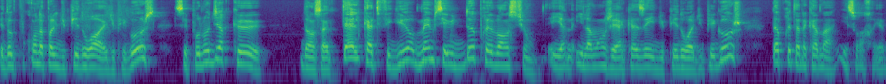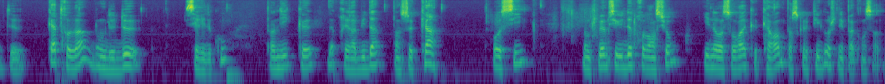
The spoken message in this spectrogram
et donc, pourquoi on a parlé du pied droit et du pied gauche? C'est pour nous dire que dans un tel cas de figure, même s'il y a eu deux préventions, et il a mangé un kazaï du pied droit et du pied gauche, d'après Tanakama, il sera de 80, donc de deux séries de coups, tandis que d'après Rabuda, dans ce cas aussi, donc même s'il y a eu deux préventions, il ne recevra que 40 parce que le pied gauche n'est pas concerné.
